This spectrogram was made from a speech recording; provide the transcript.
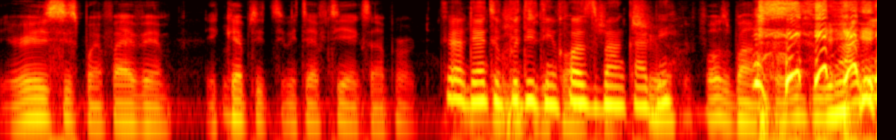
They raised 6.5 M. They kept it with FTX abroad. So them to put it in be First Bank, Abi. First bank. I mean,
